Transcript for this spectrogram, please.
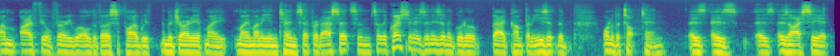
I'm I feel very well diversified with the majority of my my money in ten separate assets. And so the question isn't isn't a good or bad company? Is it the one of the top ten as as as as I see it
